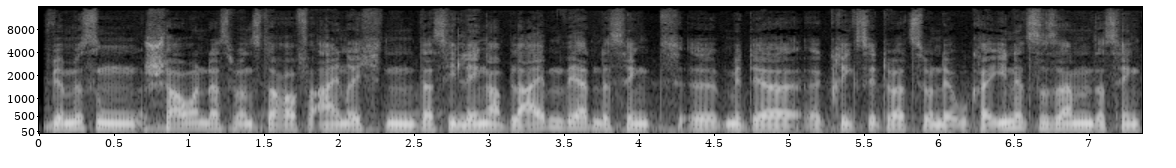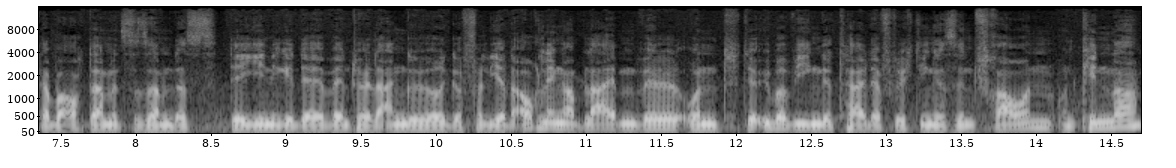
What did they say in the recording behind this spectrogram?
Wir müssen schauen, dass wir uns darauf einrichten, dass sie länger bleiben werden. Das hängt äh, mit der äh, Kriegssituation der Ukraine zusammen. Das hängt aber auch damit zusammen, dass derjenige, der eventuell Angehörige verliert, auch länger bleiben will. Und der überwiegende Teil der Flüchtlinge sind Frauen und Kinder.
